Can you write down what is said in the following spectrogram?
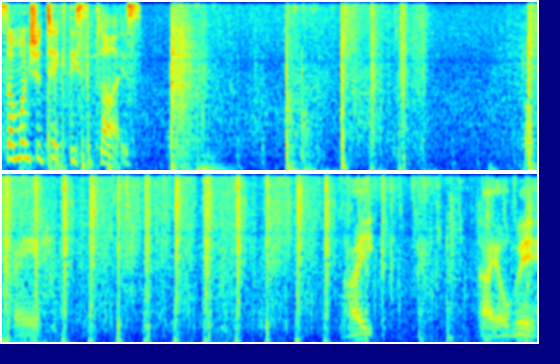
Someone should take these supplies. Don't brave. I I obey.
